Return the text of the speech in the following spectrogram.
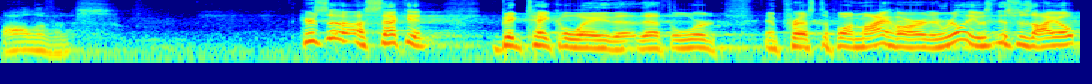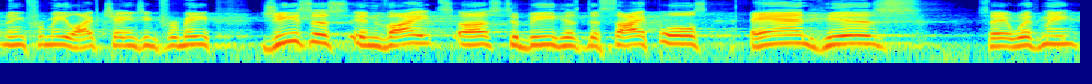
All of us. Here's a, a second big takeaway that, that the Lord impressed upon my heart. And really, was, this was eye opening for me, life changing for me. Jesus invites us to be his disciples and his, say it with me,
